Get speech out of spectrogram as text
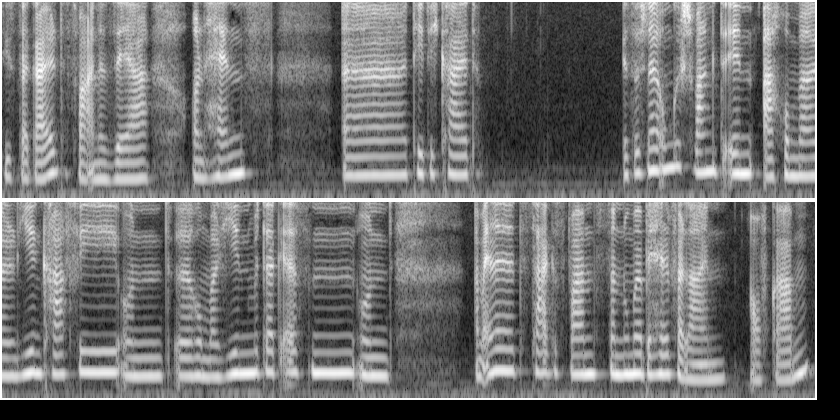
die es da galt, das war eine sehr on-hands-Tätigkeit, äh, ist es schnell umgeschwankt in, ach, hol mal hier einen Kaffee und äh, hol mal hier ein Mittagessen und am Ende des Tages waren es dann nur mehr Behelferlein Aufgaben.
